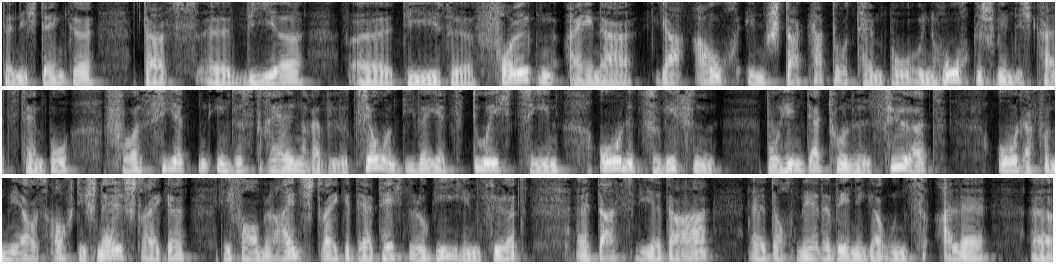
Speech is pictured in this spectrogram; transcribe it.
Denn ich denke, dass äh, wir äh, diese Folgen einer ja auch im Staccato-Tempo, in Hochgeschwindigkeitstempo forcierten industriellen Revolution, die wir jetzt durchziehen, ohne zu wissen, wohin der Tunnel führt, oder von mir aus auch die Schnellstrecke, die Formel-1-Strecke der Technologie hinführt, äh, dass wir da äh, doch mehr oder weniger uns alle äh,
